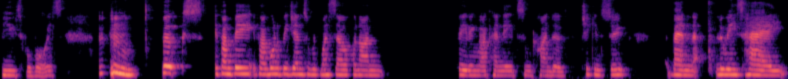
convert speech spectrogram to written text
beautiful voice. Books. If I'm being, if I want to be gentle with myself, and I'm feeling like I need some kind of chicken soup, then Louise Hay,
